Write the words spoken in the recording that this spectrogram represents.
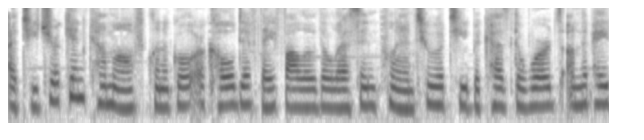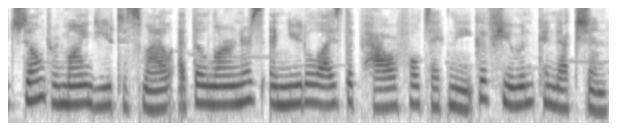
A teacher can come off clinical or cold if they follow the lesson plan to a T because the words on the page don't remind you to smile at the learners and utilize the powerful technique of human connection.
